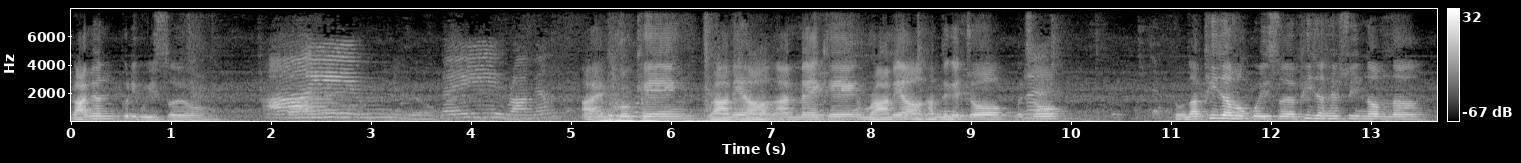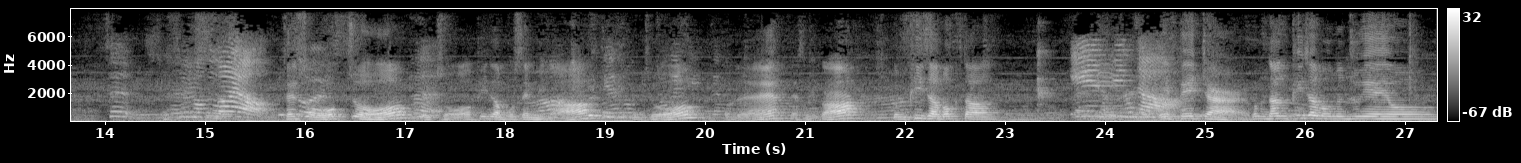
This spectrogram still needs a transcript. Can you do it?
라면 끓이고 있어요. I'm 매일 라면. I'm cooking 라면. I'm making 라면. 하면 되겠죠? 그렇죠? 또나 피자 먹고 있어요. 피자 셀 수 있나 없나? 수 없어요. 셀수 없죠. 그렇죠. 피자 못 셉니다. 그렇죠. 네, 됐습니까? 그럼 피자 먹다. Eat 이 pizza. 피자. 그럼 난 피자 먹는 중이에요.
